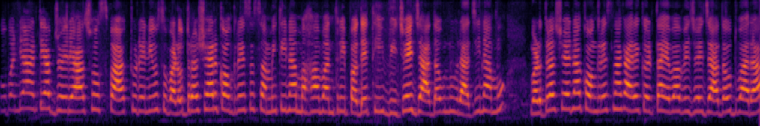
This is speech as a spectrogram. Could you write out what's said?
હું પંડ્યા આપ જોઈ રહ્યા છો સ્પાર્ક ટુડે ન્યૂઝ વડોદરા શહેર કોંગ્રેસ સમિતિના મહામંત્રી પદેથી વિજય જાદવનું રાજીનામું વડોદરા શહેરના કોંગ્રેસના કાર્યકર્તા એવા વિજય જાદવ દ્વારા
